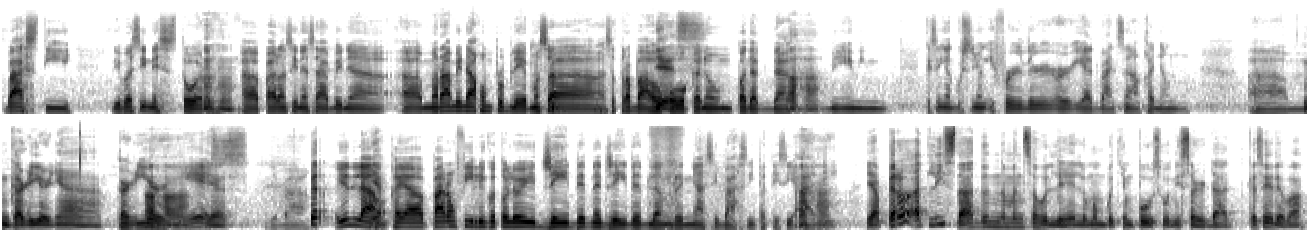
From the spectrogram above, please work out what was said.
Basti, 'di ba si Nestor, Mhm. ah, parang sinasabi niya, ah, marami na akong problema sa sa trabaho Yes. ko, wag ka nang padagdag. Aha. I mean, kasi nga gusto niyang i-further or i-advance na ang kanyang um, career niya. career. Aha, yes. yes. 'Di ba? Pero- yun lang, yeah. kaya parang feeling ko tuloy jaded na jaded lang rin nga si Basti pati si Aha. Ali. Yeah, pero at least ah, doon naman sa huli, lumambot yung puso ni Sir Dad. Kasi, di ba,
